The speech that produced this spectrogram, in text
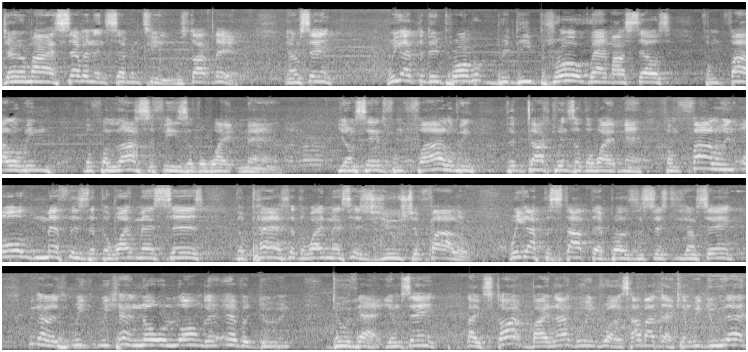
Jeremiah 7 and 17. We'll start there. You know what I'm saying? We got to depro- deprogram ourselves from following the philosophies of the white man. You know what I'm saying? From following the doctrines of the white man, from following all methods that the white man says, the path that the white man says you should follow. We got to stop that, brothers and sisters. You know what I'm saying? We gotta we, we can no longer ever do do that. You know what I'm saying? Like start by not doing drugs. How about that? Can we do that?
